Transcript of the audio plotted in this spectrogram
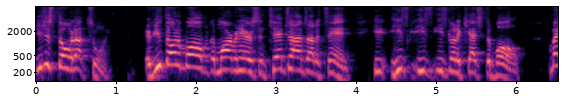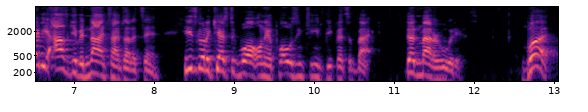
you just throw it up to him. If you throw the ball to Marvin Harrison 10 times out of 10, he, he's, he's, he's going to catch the ball. Maybe I'll give it nine times out of 10. He's going to catch the ball on the opposing team's defensive back. Doesn't matter who it is. But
